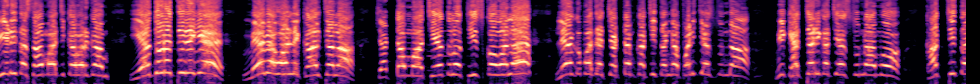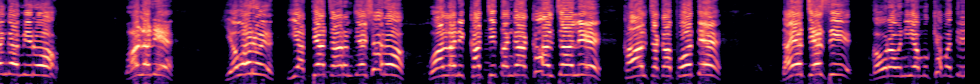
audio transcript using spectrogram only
పీడిత సామాజిక వర్గం ఎదురు తిరిగి మేమే వాళ్ళని కాల్చాలా? చట్టం మా చేతిలో తీసుకోవాలా? లేకపోతే చట్టం ఖచ్చితంగా పనిచేస్తుందా? మీకు హెచ్చరిక చేస్తున్నాము. ఖచ్చితంగా మీరు వాళ్ళని ఎవరు ఈ అత్యాచారం చేశారో వాళ్ళని ఖచ్చితంగా కాల్చాలి. కాల్చకపోతే దయచేసి గౌరవనీయ ముఖ్యమంత్రి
